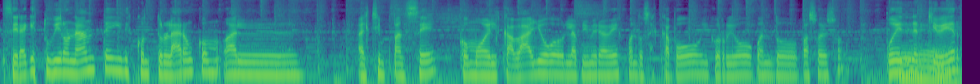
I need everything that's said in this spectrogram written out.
¿Será que estuvieron antes y descontrolaron como al, al chimpancé como el caballo la primera vez cuando se escapó y corrió cuando pasó eso? ¿Puede tener que Eh, ver?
